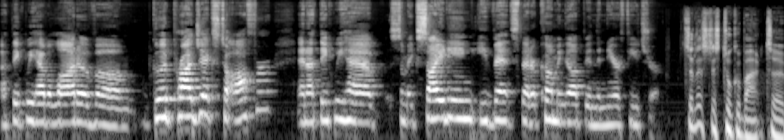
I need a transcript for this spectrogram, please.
I think we have a lot of um, good projects to offer, and I think we have some exciting events that are coming up in the near future. So let's just talk about uh,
